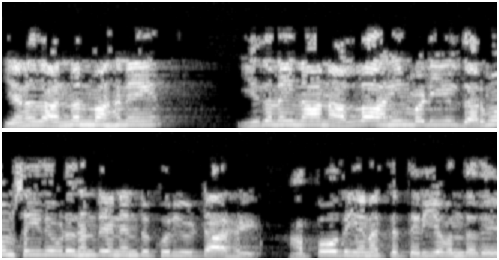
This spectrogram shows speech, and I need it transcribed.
எனது அண்ணன் மகனே இதனை நான் அல்லாஹின் வழியில் தர்மம் செய்து விடுகின்றேன் என்று கூறிவிட்டார்கள். அப்போது எனக்கு தெரிய வந்தது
